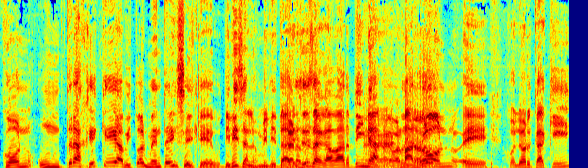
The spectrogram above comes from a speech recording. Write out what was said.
con un traje que habitualmente es el que utilizan los militares, esa gabardina Eh, gabardina marrón, eh, color caquí,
